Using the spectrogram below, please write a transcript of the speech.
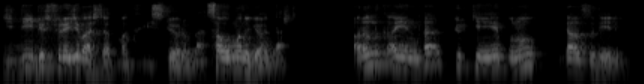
Ciddi bir süreci başlatmak istiyorum ben. Savunmanı gönder. Aralık ayında Türkiye'ye bunu yazdı diyelim.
